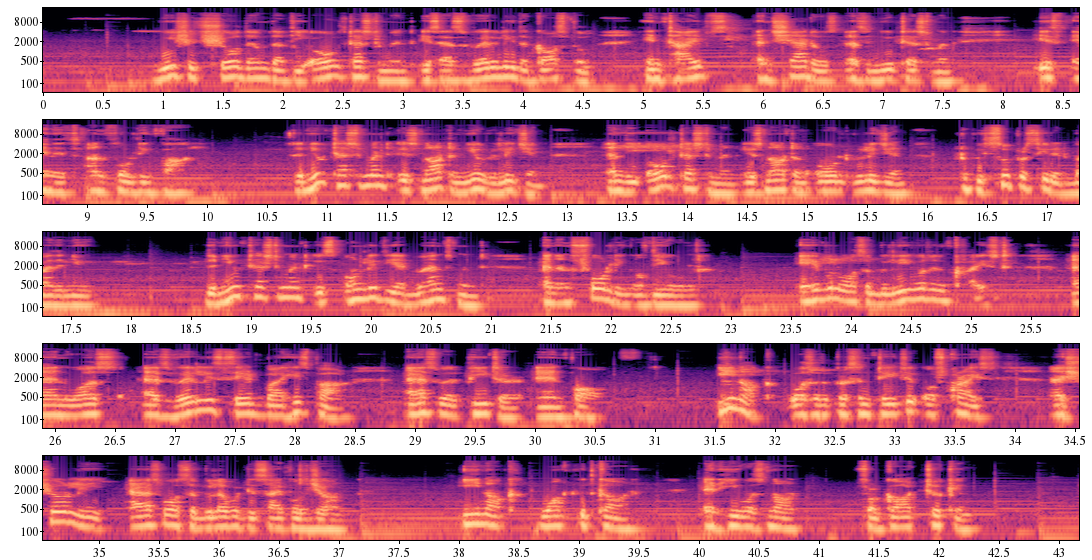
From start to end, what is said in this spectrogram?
we should show them that the Old Testament is as verily the gospel in types and shadows as the New Testament is in its unfolding power. The New Testament is not a new religion, and the Old Testament is not an old religion to be superseded by the New. The New Testament is only the advancement and unfolding of the Old. Abel was a believer in Christ and was as verily saved by his power as were Peter and Paul. Enoch was a representative of Christ as surely as was the beloved disciple John. Enoch walked with God, and he was not, for God took him.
